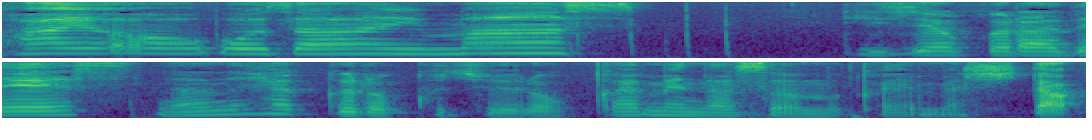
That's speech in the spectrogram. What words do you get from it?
はようございます。DJ オクラです。766回目の朝を迎えました。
